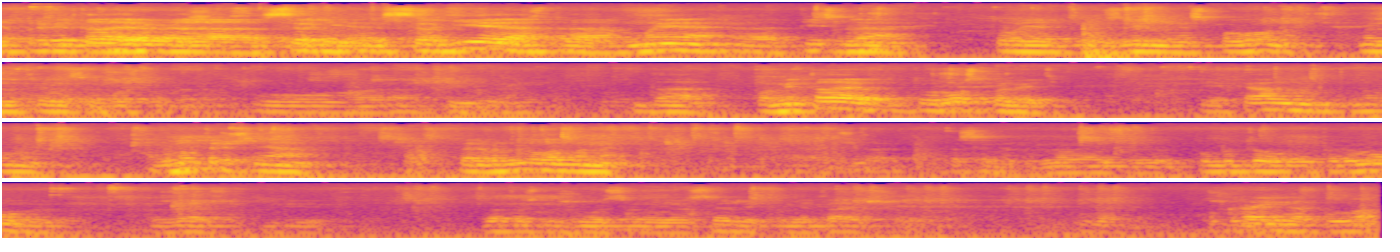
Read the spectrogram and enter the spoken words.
Я привітаю е, Сергія. Сергія. Ми після того, як був звільнений з полону, ми зустрілися в госпіталі у Києві. Да. Пам'ятаю ту розповідь, яка ну, внутрішня перевернула мене. Спасибо. Побутовою перемогою. Бажаю, що тобі завтра служилося на оселі, пам'ятаєш, що Україна була,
